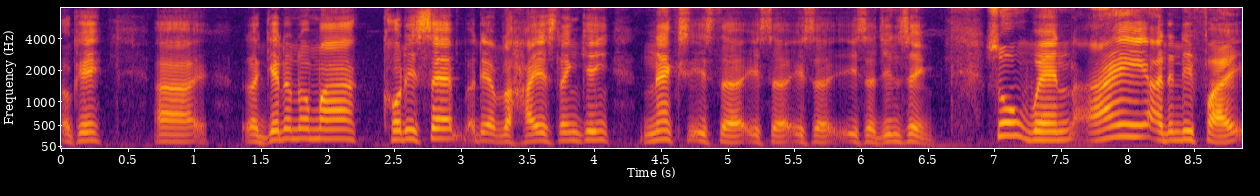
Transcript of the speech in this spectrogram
Okay, uh, the Ganoderma, cordyceps, they have the highest ranking. Next is the is a is a is a ginseng. So when I identify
